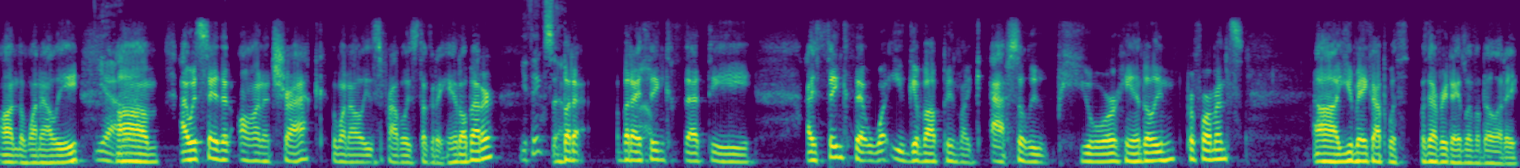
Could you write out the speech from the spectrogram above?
on the one LE. Yeah. Um, I would say that on a track, the one LE is probably still going to handle better. You think so? But but I think that the I think that what you give up in like absolute pure handling performance, uh, you make up with with everyday livability.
